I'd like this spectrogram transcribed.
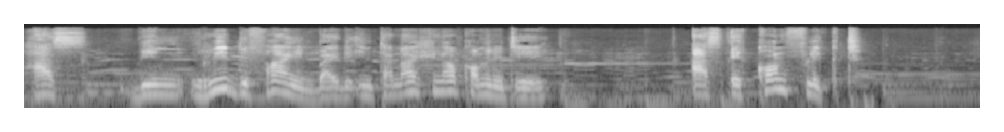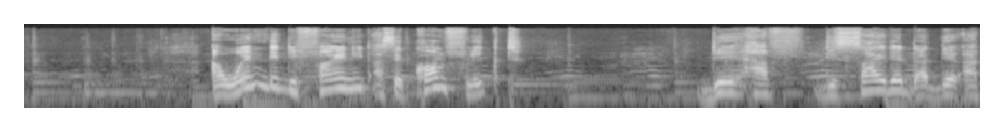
has been redefined by the international community as a conflict. And when they define it as a conflict, they have decided that there are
